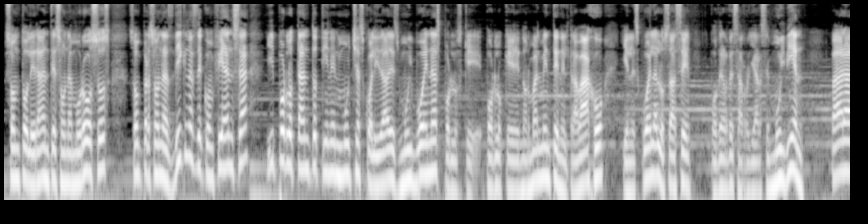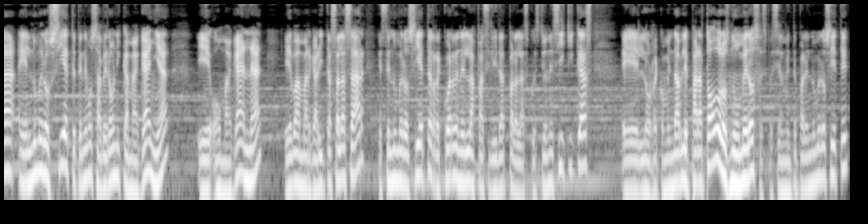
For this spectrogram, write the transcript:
son tolerantes, son amorosos, son personas dignas de confianza y por lo tanto tienen muchas cualidades muy buenas por, los que, por lo que normalmente en el trabajo y en la escuela los hace poder desarrollarse muy bien. Para el número 7 tenemos a Verónica Magaña eh, o Magana, Eva Margarita Salazar. Este número 7, recuerden, es la facilidad para las cuestiones psíquicas. Eh, lo recomendable para todos los números, especialmente para el número 7,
